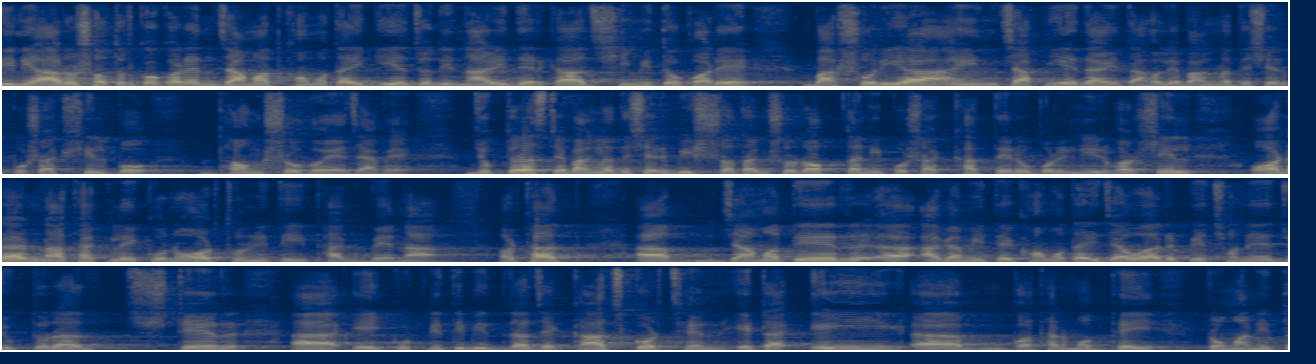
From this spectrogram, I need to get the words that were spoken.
তিনি আরও সতর্ক করেন, জামাত ক্ষমতায় গিয়ে যদি নারীদের কাজ সীমিত করে বা শরিয়া আইন চাপিয়ে দেয়, তাহলে বাংলাদেশের পোশাক শিল্প ধ্বংস হয়ে যাবে। যুক্তরাষ্ট্রে বাংলাদেশের বিশ শতাংশ রপ্তানি পোশাক খাতের উপরে নির্ভরশীল, অর্ডার না থাকলে কোনো অর্থনীতি থাকবে না। অর্থাৎ জামাতের আগামীতে ক্ষমতায় যাওয়ার পেছনে যুক্তরাষ্ট্রের এই কূটনীতিবিদরা যে কাজ করছেন, এটা এই কথার মধ্যেই প্রমাণিত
